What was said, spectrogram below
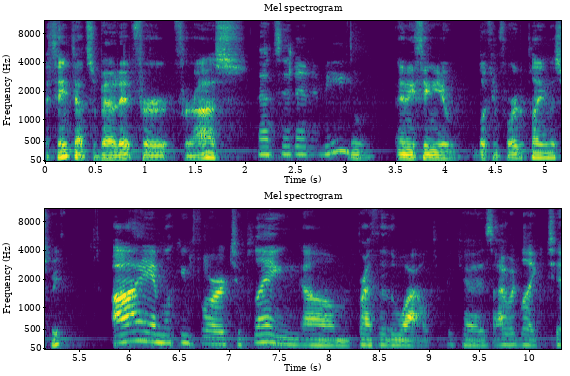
I think that's about it for for us. That's it, and me. Anything you're looking forward to playing this week? I am looking forward to playing um, Breath of the Wild because I would like to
